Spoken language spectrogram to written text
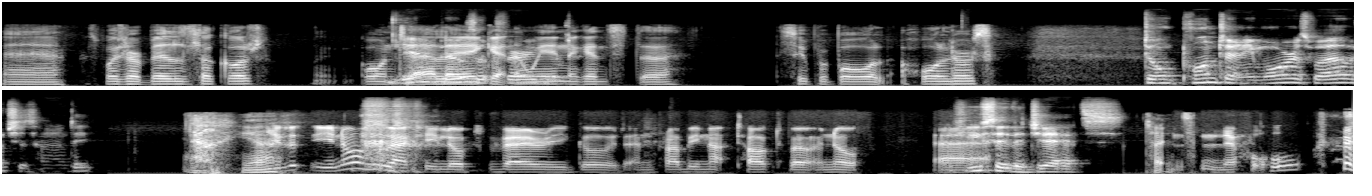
Uh, I suppose your Bills look good. Going to Yeah, LA, getting a win good. against the Super Bowl holders. Don't punt anymore as well, which is handy. yeah. You, look- you know who actually looked very good and probably not talked about enough? if Uh, you say the Jets, Titans. no. uh,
